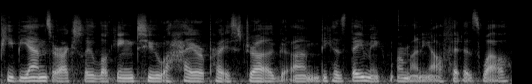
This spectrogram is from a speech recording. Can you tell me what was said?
PBMs are actually looking to a higher priced drug um, because they make more money off it as well.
